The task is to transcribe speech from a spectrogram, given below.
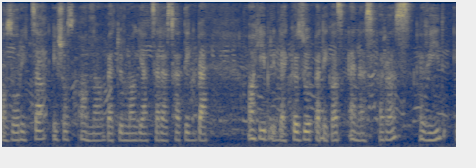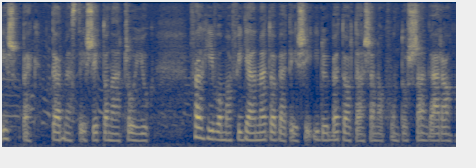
a Zorica és az Anna vetőmagját szerezhetik be, a hibridek közül pedig az Enes Ras, Vid és Pek termesztését tanácsoljuk. Felhívom a figyelmet a vetési idő betartásának fontosságára,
